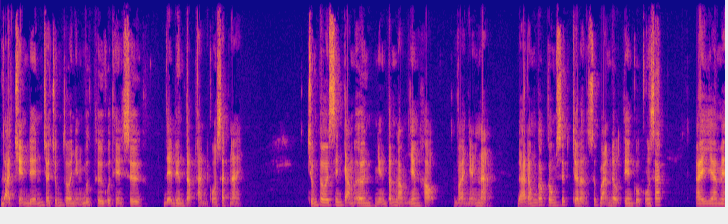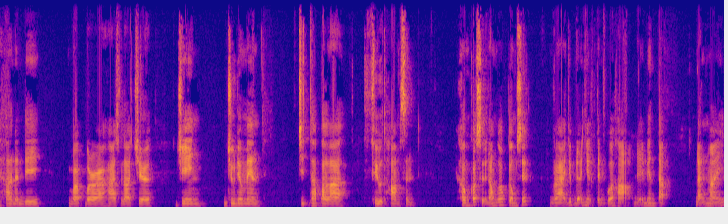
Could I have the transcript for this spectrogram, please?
đã chuyển đến cho chúng tôi những bức thư của thiền sư để biên tập thành cuốn sách này. Chúng tôi xin cảm ơn những tấm lòng nhân hậu và nhẫn nại đã đóng góp công sức cho lần xuất bản đầu tiên của cuốn sách Aya Mehanandi, Barbara Haslacher, Jane Judelman, Chittapala, Phil Thompson. Không có sự đóng góp công sức và giúp đỡ nhiệt tình của họ để biên tập, đánh máy,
